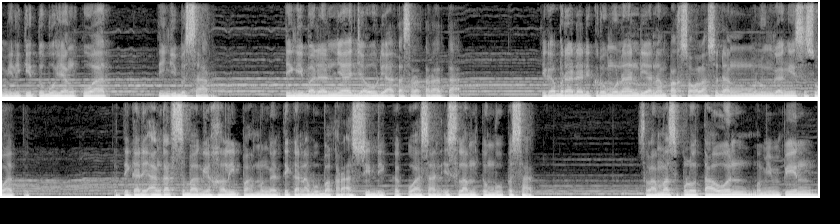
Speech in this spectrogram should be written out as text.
Memiliki tubuh yang kuat, tinggi besar. Tinggi badannya jauh di atas rata-rata. Jika berada di kerumunan, dia nampak seolah sedang menunggangi sesuatu. Ketika diangkat sebagai khalifah menggantikan Abu Bakar As-Siddiq, kekuasaan Islam tumbuh pesat. Selama 10 tahun memimpin,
